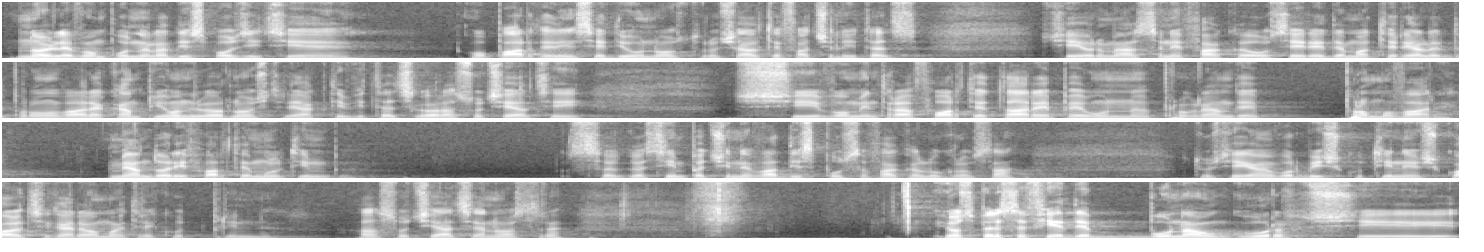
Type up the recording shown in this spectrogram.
Noi le vom pune la dispoziție o parte din sediul nostru și alte facilități și ei urmează să ne facă o serie de materiale de promovare a campionilor noștri, activităților asociației și vom intra foarte tare pe un program de promovare. Mi-am dorit foarte mult timp să găsim pe cineva dispus să facă lucrul ăsta. Tu știi că am vorbit și cu tine și cu alții care au mai trecut prin asociația noastră. Eu sper să fie de bun augur și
